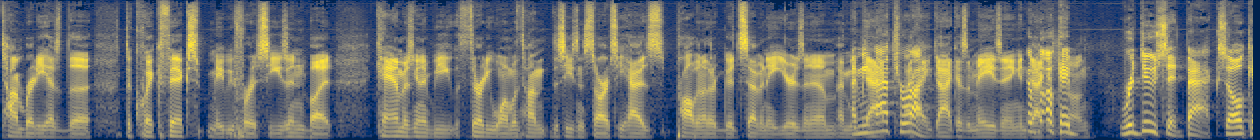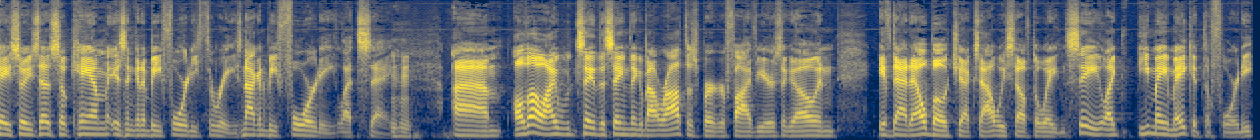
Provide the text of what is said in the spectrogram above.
Tom Brady has the the quick fix maybe for a season, but Cam is going to be 31 by the time the season starts. He has probably another good seven, eight years in him. I mean, I mean, Dak- that's right. Dak is amazing, and Dak okay, is young. Reduce it back. So okay, so he says so Cam isn't going to be 43. He's not going to be 40, let's say. Mm-hmm. Um, although I would say the same thing about Roethlisberger five years ago, and if that elbow checks out, we still have to wait and see. Like he may make it to 40.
